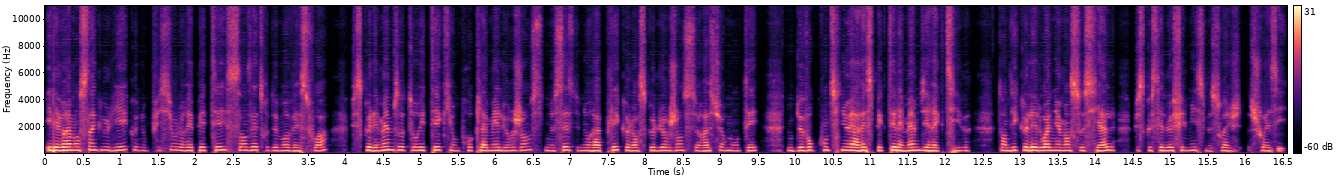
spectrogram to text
Il est vraiment singulier que nous puissions le répéter sans être de mauvaise foi, puisque les mêmes autorités qui ont proclamé l'urgence ne cessent de nous rappeler que lorsque l'urgence sera surmontée, nous devons continuer à respecter les mêmes directives, tandis que l'éloignement social, puisque c'est l'euphémisme choisi,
